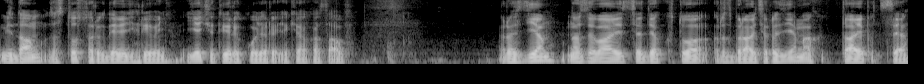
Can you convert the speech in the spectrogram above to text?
Віддам за 149 гривень. Є 4 кольори, як я казав. Роз'єм називається, для хто розбирається в роз'ємах, Type C.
